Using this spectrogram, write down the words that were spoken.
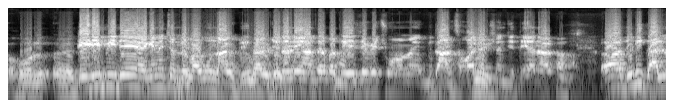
ਹੋਰ ਟੀਡੀਪੀ ਦੇ ਹੈਗੇ ਨੇ ਚੰਦਰਬਾਬੂ ਨਾਇਡੂ। ਜਿਨ੍ਹਾਂ ਨੇ ਆਂਧਰਾ ਪ੍ਰਦੇਸ਼ ਦੇ ਵਿੱਚ ਹੁਣ ਉਹਨੇ ਵਿਧਾਨ ਸਭਾ। ਇਲੈਕਸ਼ਨ ਜਿੱਤਿਆ ਨਾਲ। ਜਿਹੜੀ ਗੱਲ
